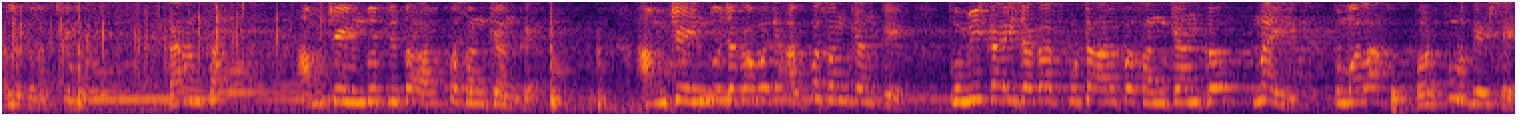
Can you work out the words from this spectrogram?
अलग लक्ष कारण का? आमचे हिंदू तिथं अल्पसंख्याक आहे आमच्या हिंदू जगामध्ये अल्पसंख्याक आहे. तुम्ही काही जगात कुठं अल्पसंख्याक नाही. तुम्हाला भरपूर देश आहे.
